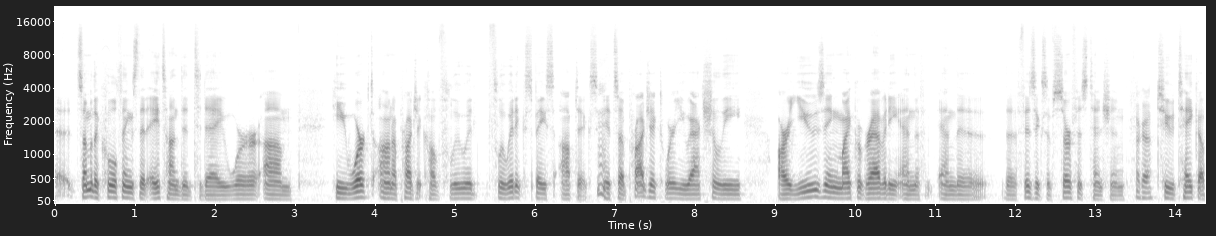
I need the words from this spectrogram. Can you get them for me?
uh, some of the cool things that Eytan did today were um, he worked on a project called Fluid, Fluidic Space Optics. Hmm. It's a project where you actually are using microgravity and the, and the, the physics of surface tension okay. to take a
